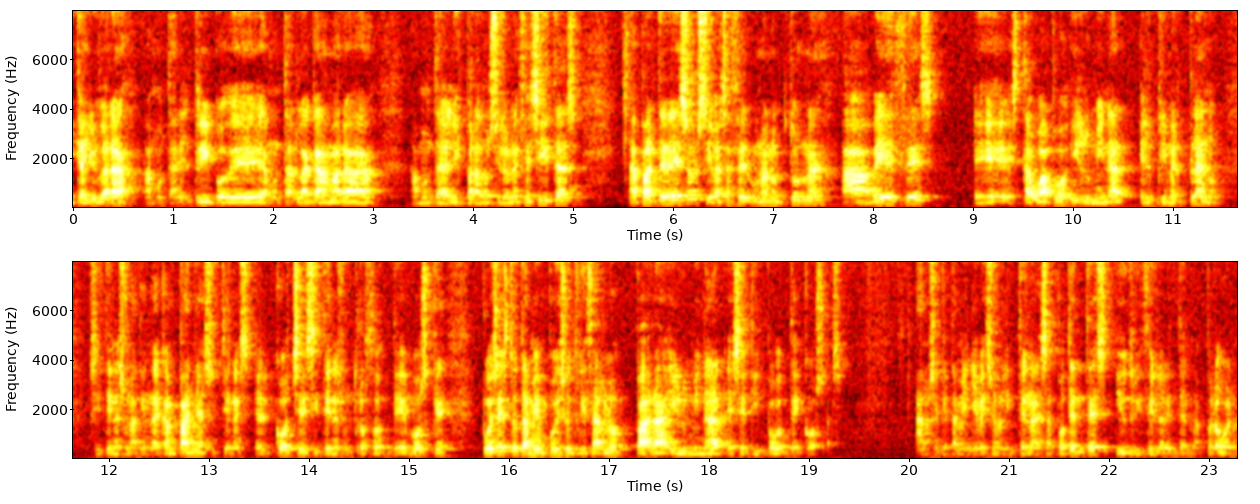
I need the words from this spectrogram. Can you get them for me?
te ayudará a montar el trípode, a montar la cámara, a montar el disparador si lo necesitas, aparte de eso, si vas a hacer una nocturna, a veces eh, está guapo iluminar el primer plano. Si tienes una tienda de campaña, si tienes el coche, si tienes un trozo de bosque, pues esto también podéis utilizarlo para iluminar ese tipo de cosas. A no ser que también llevéis una linterna de esas potentes y utilicéis la linterna. Pero bueno,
